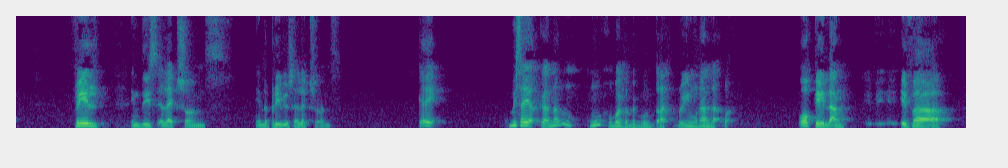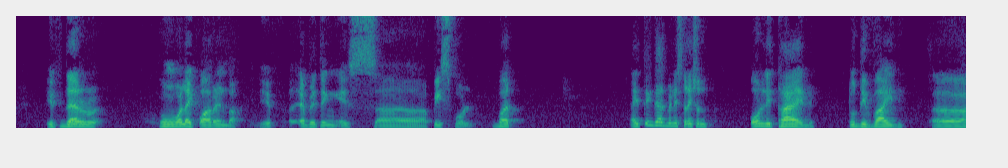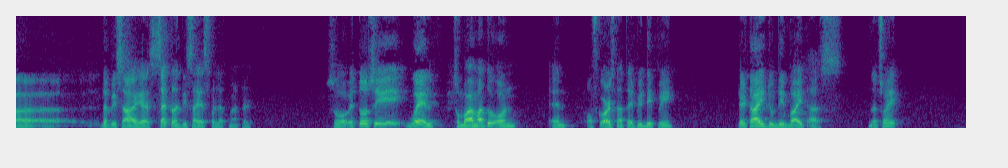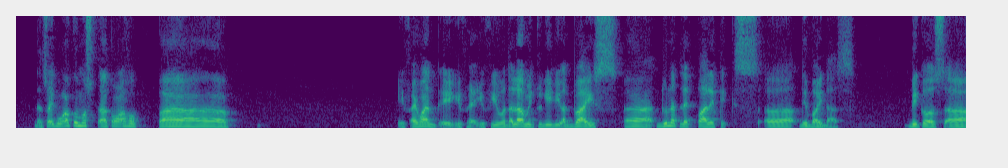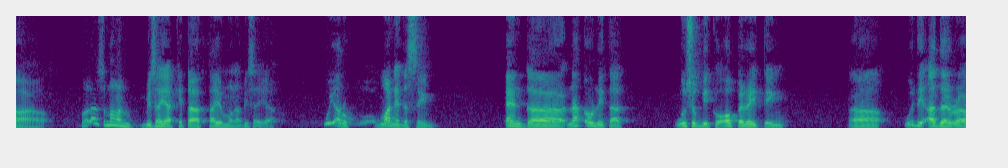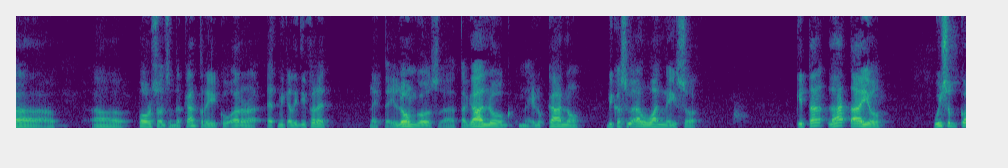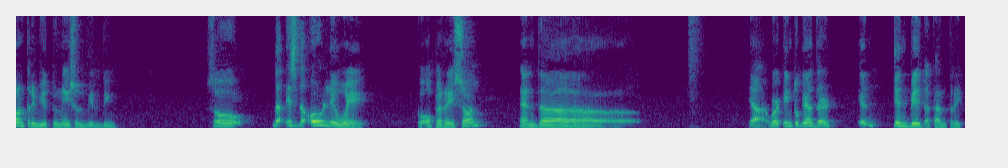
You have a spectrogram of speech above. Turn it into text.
failed in these elections, in the previous elections. Kay, Bisaya ka nang, hmm, kubad na bibuntra, ring mo nanda pa. Okay lang. If, uh, if there, kung walay quarren ba, if everything is uh, peaceful. But, I think the administration only tried to divide uh, the Visayas, Central Visayas for that matter. So ito si Gwen, sumama doon, and of course, not PDP, they're trying to divide us. That's why, that's why kung ako, mus, uh, kung ako pa, if I want, if, if you would allow me to give you advice, uh, do not let politics uh, divide us. Because, uh, wala sa mga Bisaya, kita, tayong mga Bisaya, we are one and the same. And uh, not only that, we should be cooperating uh, with the other uh, uh, portions of the country who are ethnically different, like the Ilonggos, uh, Tagalog, Ilocano, because we are one nation. Kita, lahat tayo, we should contribute to nation building. So, that is the only way. Cooperation and uh, yeah, working together can, can build a country.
